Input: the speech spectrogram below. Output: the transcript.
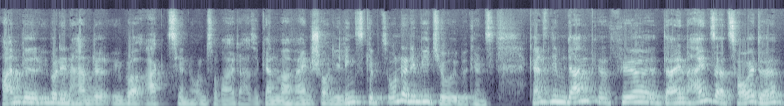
Handel, über den Handel, über Aktien und so weiter. Also gerne mal reinschauen. Die Links gibt es unter dem Video übrigens. Ganz lieben Dank für deinen Einsatz heute,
